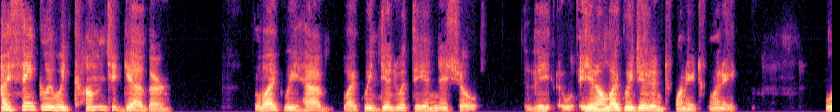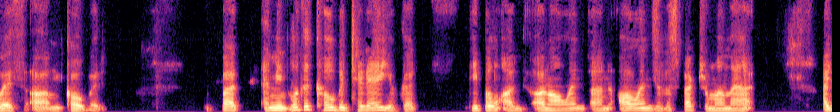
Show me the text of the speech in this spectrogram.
I think we would come together like we have, like we did with the initial the you know like we did in 2020 with um, COVID. but I mean, look at COVID today. You've got people on, on all end, on all ends of the spectrum on that. I,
